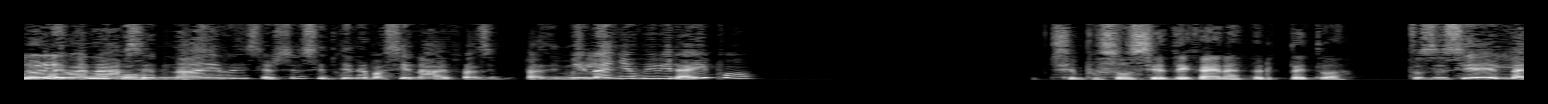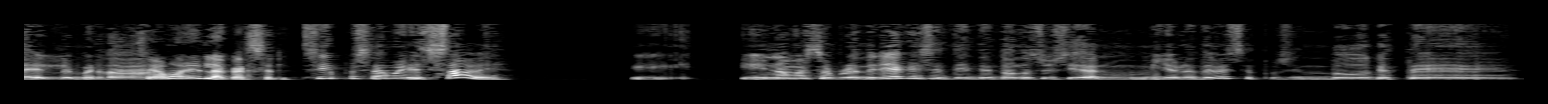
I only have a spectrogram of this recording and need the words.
no le van a hacer nada de reinserción si tiene casi, mil años vivir ahí, pues. Sí, pues son siete cadenas perpetuas. Entonces, sí, él, en verdad... Se va a morir la cárcel. Sí, pues se va a morir, él sabe. Y, y no me sorprendería que se esté intentando suicidar millones de veces, pues sin duda que esté...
